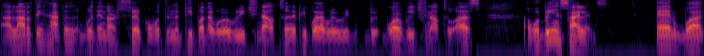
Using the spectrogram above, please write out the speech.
a lot of things happen within our circle, within the people that we're reaching out to, and the people that we were reaching out to us. Uh, we're being silenced, and what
